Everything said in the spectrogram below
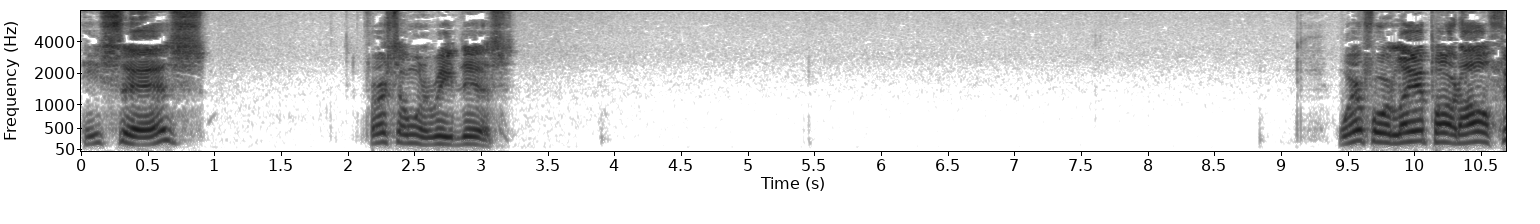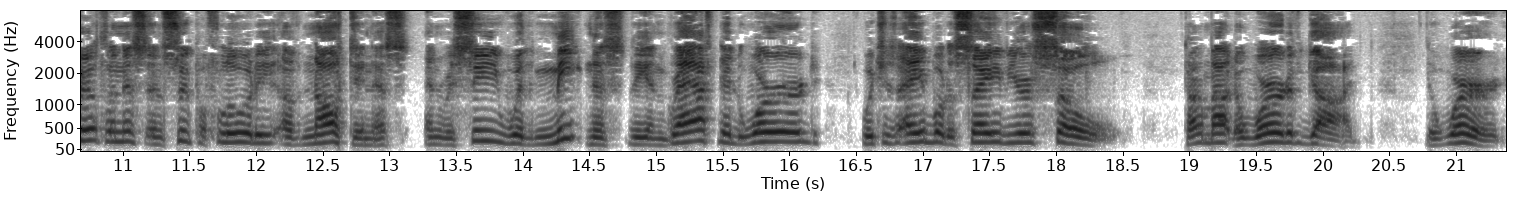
he says, first I want to read this. Wherefore lay apart all filthiness and superfluity of naughtiness, and receive with meekness the engrafted word which is able to save your soul. Talking about the word of God the word.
